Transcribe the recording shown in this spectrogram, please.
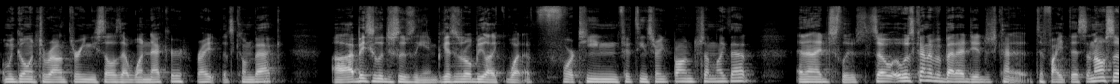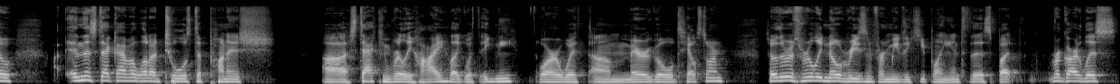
and we go into round three and he still has that one Necker, right? That's coming back. Uh, I basically just lose the game because it'll be like, what, a 14, 15 strength bond or something like that and then I just lose. So it was kind of a bad idea just kind of to fight this. And also in this deck, I have a lot of tools to punish uh, stacking really high, like with Igni or with um, Merigold Hailstorm. So there was really no reason for me to keep playing into this. But regardless,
